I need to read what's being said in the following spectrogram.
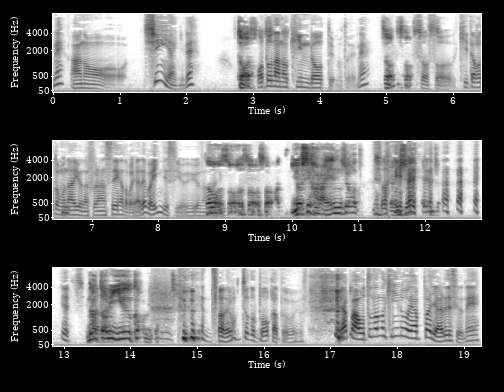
ね、あの、深夜にね、そう大人の勤労ということでね。そうそう。そうそう。聞いたこともないようなフランス映画とかやればいいんですよ。そうそうそうそう。あ吉原炎上吉原炎上。名取優子みたいな。それもちょっとどうかと思います。やっぱ大人の勤労はやっぱりあれですよね。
